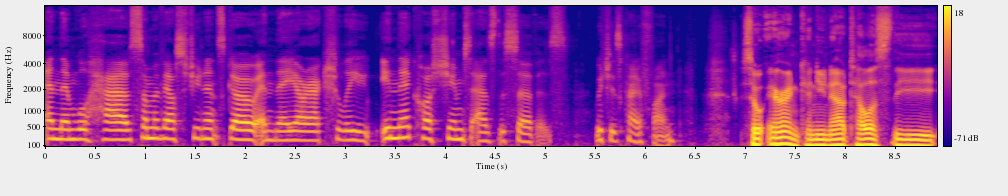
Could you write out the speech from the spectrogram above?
And then we'll have some of our students go, and they are actually in their costumes as the servers, which is kind of fun. So, Aaron, can you now tell us the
